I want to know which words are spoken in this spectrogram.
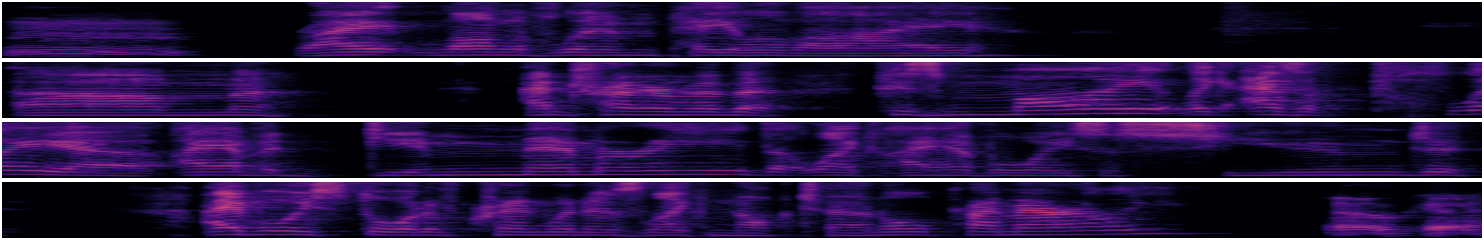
Hmm. right? Long of limb, pale of eye. Um, and trying to remember because my like as a player, I have a dim memory that like I have always assumed. I've always thought of Crinwin as like nocturnal primarily. Okay.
